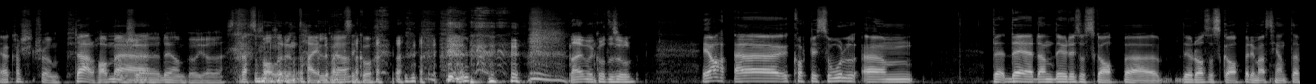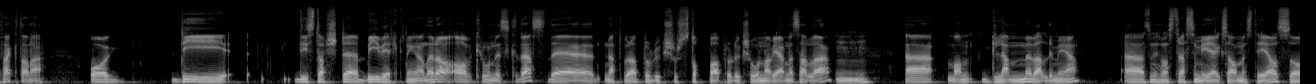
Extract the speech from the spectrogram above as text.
ja kanskje Trump. der har Kanskje vi det han bør gjøre. stressballer rundt hele. Mexico. Nei, men kortisol. Ja, uh, kortisol um, det, det, er den, det er jo det som skaper Det er jo det som skaper de mest kjente effektene. Og de, de største bivirkningene da, av kronisk stress Det er nettopp da produksjon, stopper produksjonen av hjerneceller. Mm. Eh, man glemmer veldig mye. Eh, så hvis man stresser mye i eksamenstida, så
